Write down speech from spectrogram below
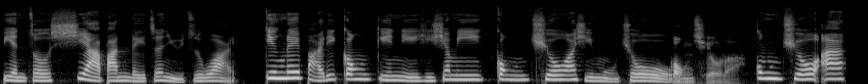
变作下班雷阵雨之外，顶礼拜你讲今年是啥物公秋还是母秋？公秋啦，公秋啊，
